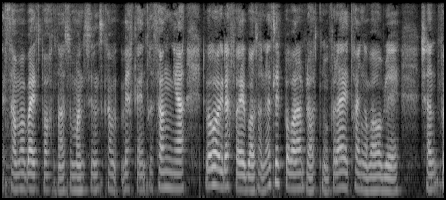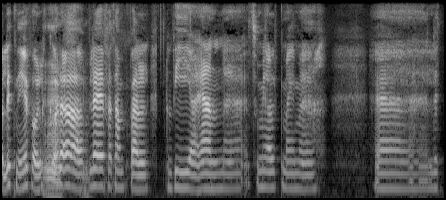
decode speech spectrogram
samarbeidspartnere som man syns kan virke interessante. Det var òg derfor jeg bare sånn Jeg slipper å være den platen nå, for jeg trenger bare å bli kjent på litt nye folk. Og da ble jeg f.eks. via en eh, som hjalp meg med eh, litt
